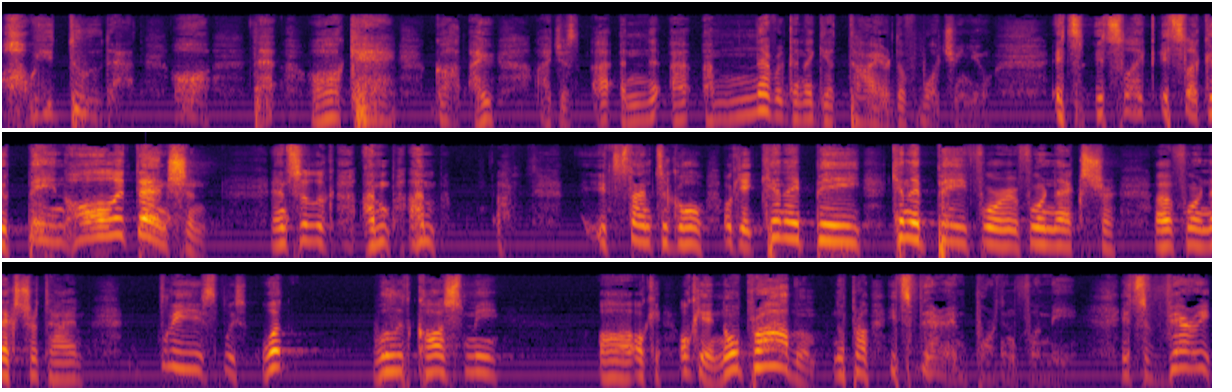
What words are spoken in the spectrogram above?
how you do that. Oh, that, okay, God, I, I just, I, I, I'm never going to get tired of watching you. It's, it's like, it's like you're paying all attention. And so look, I'm, I'm, it's time to go. Okay, can I pay, can I pay for, for an extra, uh, for an extra time? Please, please. What will it cost me? Oh, okay, okay, no problem, no problem. It's very important for me. It's very,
